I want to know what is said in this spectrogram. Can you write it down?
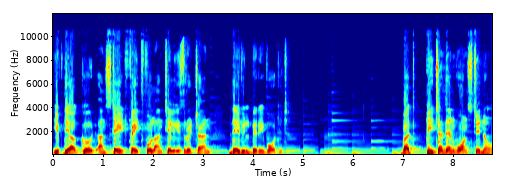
If they are good and stayed faithful until his return, they will be rewarded. But Peter then wants to know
